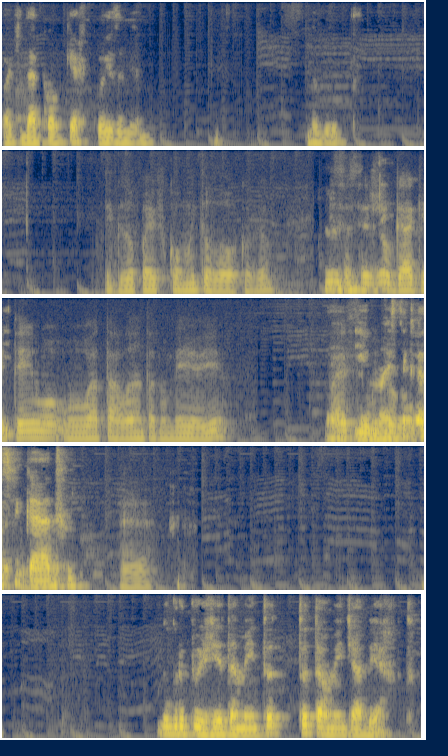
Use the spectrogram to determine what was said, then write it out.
Pode dar qualquer coisa mesmo no grupo. Esse grupo aí ficou muito louco, viu? E se você julgar que tem o, o Atalanta no meio aí. É, e o mais ter classificado. É. No grupo G também to totalmente aberto.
